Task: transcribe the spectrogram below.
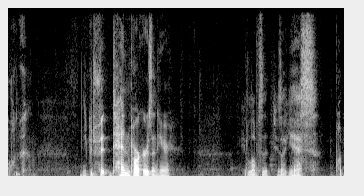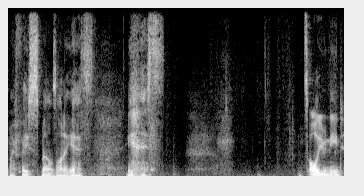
Look. You could fit 10 Parkers in here. He loves it. He's like, yes. Put my face smells on it. Yes. Yes. It's all you need.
